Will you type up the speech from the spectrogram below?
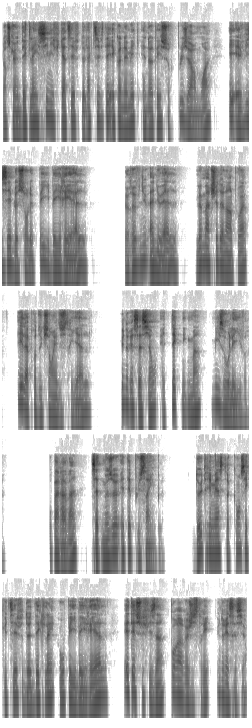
Lorsqu'un déclin significatif de l'activité économique est noté sur plusieurs mois et est visible sur le PIB réel, le revenu annuel, le marché de l'emploi et la production industrielle, une récession est techniquement mise au livre. Auparavant, cette mesure était plus simple. Deux trimestres consécutifs de déclin au PIB réel étaient suffisants pour enregistrer une récession.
